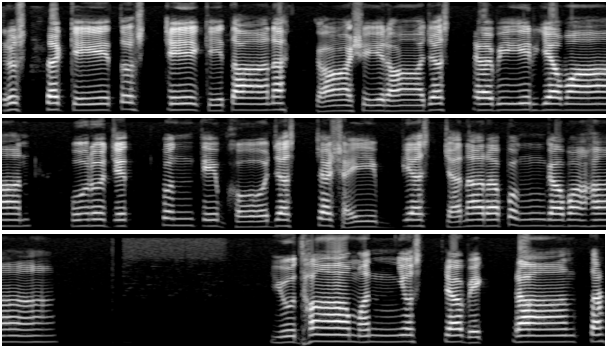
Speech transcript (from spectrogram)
ಹೃಷ್ಟಕೇತುಶ್ಚೇಕಿತಾನಃ ಕಾಶಿರಾಜಶ್ಚ काशिराजश्च वीर्यवान् पुरुजित् कुन्तिभोजश्च शैब्यश्च नरपुङ्गवः युधामन्युश्च विक्रान्तः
